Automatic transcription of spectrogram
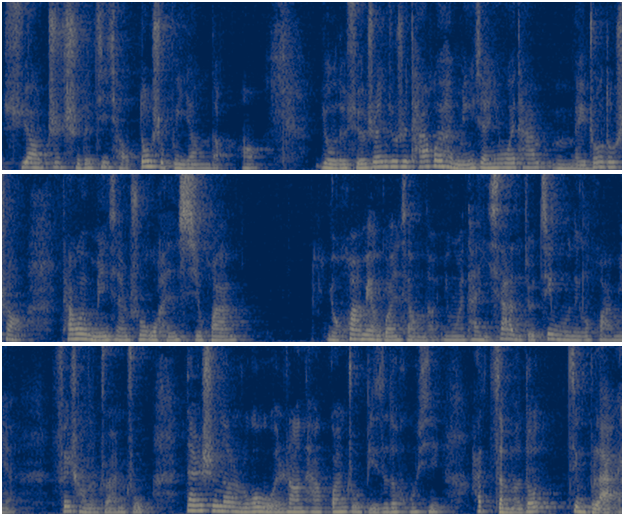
需要支持的技巧都是不一样的啊。有的学生就是他会很明显，因为他每周都上，他会明显说我很喜欢有画面观想的，因为他一下子就进入那个画面。非常的专注，但是呢，如果我让他关注鼻子的呼吸，他怎么都进不来。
